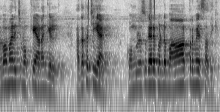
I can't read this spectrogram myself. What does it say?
അപമാനിച്ചുമൊക്കെയാണെങ്കിൽ അതൊക്കെ ചെയ്യാൻ കോൺഗ്രസ്സുകാരെ കൊണ്ട് മാത്രമേ സാധിക്കൂ.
